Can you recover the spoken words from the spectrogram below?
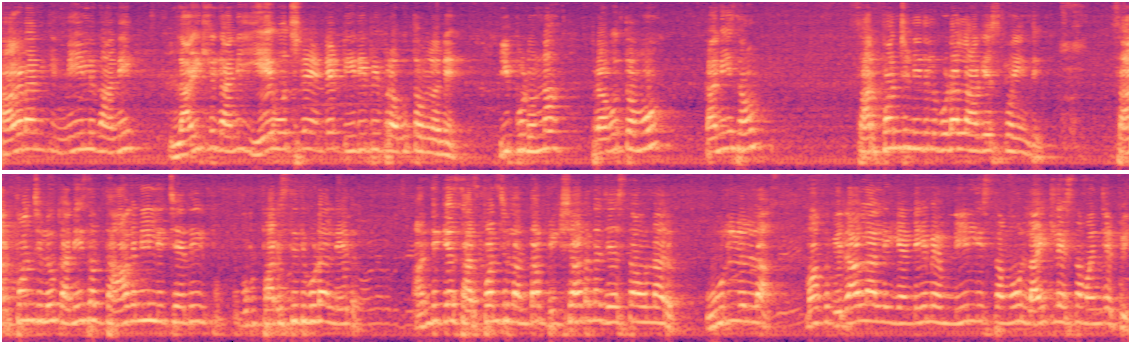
తాగడానికి నీళ్ళు కానీ లైట్లు కానీ ఏ వచ్చినాయంటే టీడీపీ ప్రభుత్వంలోనే. ఇప్పుడున్న ప్రభుత్వము కనీసం సర్పంచ్ నిధులు కూడా లాగేసిపోయింది సర్పంచులు కనీసం తాగునీళ్ళు ఇచ్చేది పరిస్థితి కూడా లేదు. అందుకే సర్పంచులంతా భిక్షాటన చేస్తూ ఉన్నారు. ఊర్లల్లో మాకు విరాళాలు ఇవ్వండి మేము నీళ్ళు ఇస్తాము లైట్లు ఇస్తాము అని చెప్పి.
